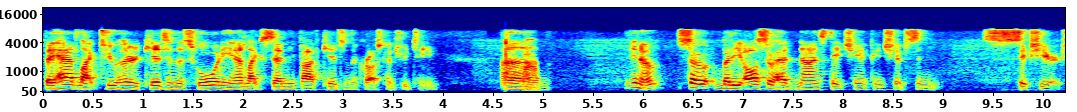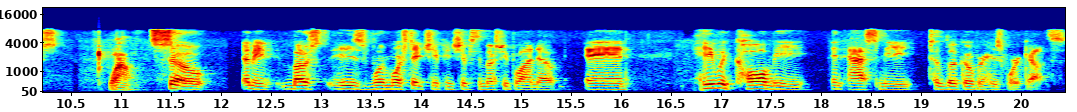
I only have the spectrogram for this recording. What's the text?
they had like 200 kids in the school, and he had like 75 kids in the cross country team. Um, wow. You know, so but he also had nine state championships in six years. Wow. So I mean, most he's won more state championships than most people I know, and he would call me and ask me to look over his workouts.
